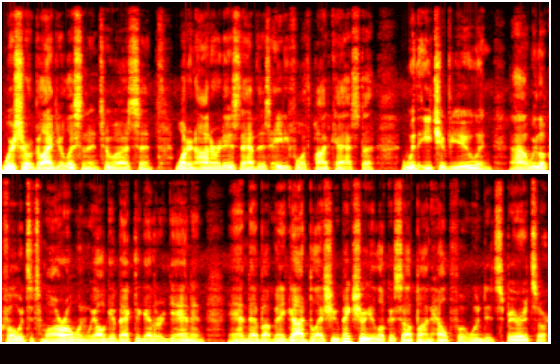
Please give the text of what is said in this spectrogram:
we're sure glad you're listening to us. And what an honor it is to have this 84th podcast. Uh, with each of you. And uh, we look forward to tomorrow when we all get back together again. And and uh, but may God bless you. Make sure you look us up on Help for Wounded Spirits, or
